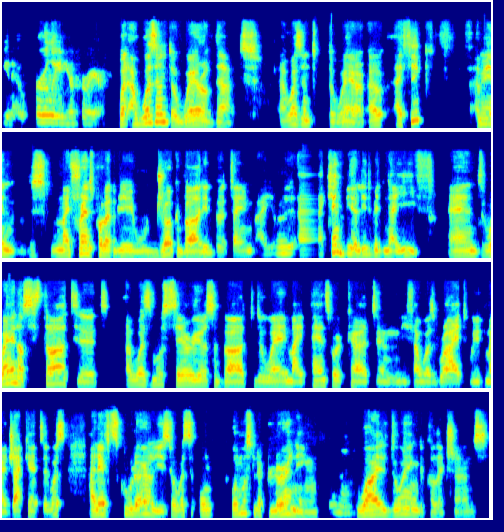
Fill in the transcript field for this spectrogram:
you know early in your career? Well i wasn't aware of that. I wasn't aware. I, I think i mean my friends probably would joke about it but I, I, I can be a little bit naive. And when i started I was most serious about the way my pants were cut and if I was right with my jacket. It was I left school early, so it was almost like learning mm-hmm. while doing the collections.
